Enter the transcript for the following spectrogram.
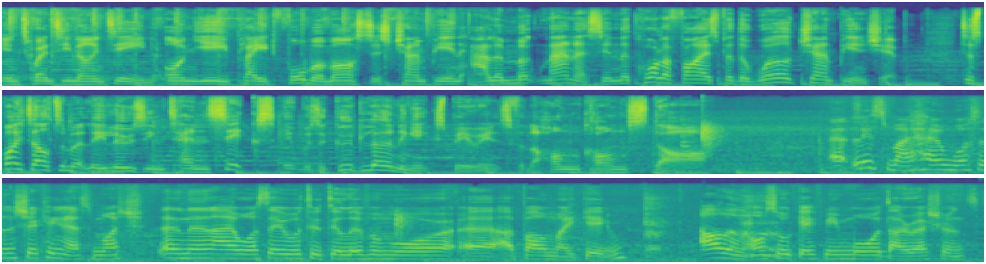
In 2019, On-yee played former Masters champion Alan McManus in the qualifiers for the World Championship. Despite ultimately losing 10-6, it was a good learning experience for the Hong Kong star. At least my hand wasn't shaking as much, and then I was able to deliver more uh, about my game. Alan also gave me more directions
